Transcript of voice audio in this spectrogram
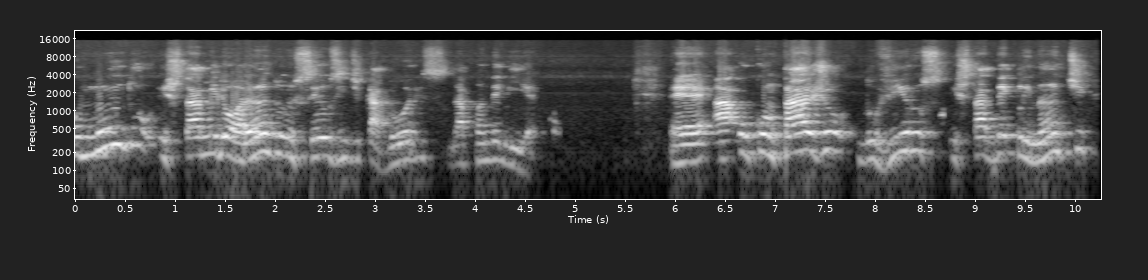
o mundo está melhorando nos seus indicadores da pandemia. É, a, o contágio do vírus está declinante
